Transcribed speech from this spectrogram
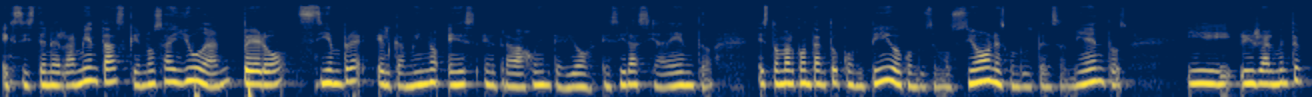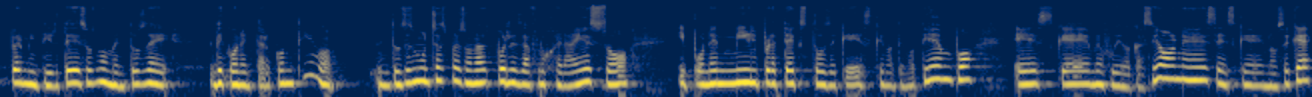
Existen herramientas que nos ayudan, pero siempre el camino es el trabajo interior, es ir hacia adentro, es tomar contacto contigo, con tus emociones, con tus pensamientos, y, realmente permitirte esos momentos de, de conectar contigo. Entonces muchas personas pues les da flojera eso y ponen mil pretextos de que es que no tengo tiempo, es que me fui de vacaciones, es que no sé qué.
